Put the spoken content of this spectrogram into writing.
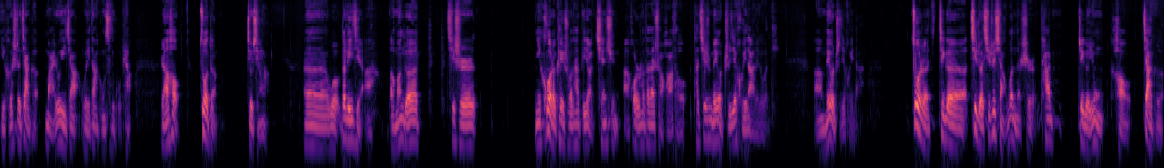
以合适的价格买入一家伟大公司的股票。然后坐等就行了。呃，我的理解啊，老芒格其实你或者可以说他比较谦逊啊，或者说他在耍滑头，他其实没有直接回答这个问题啊，没有直接回答。作者这个记者其实想问的是，他这个用好价格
